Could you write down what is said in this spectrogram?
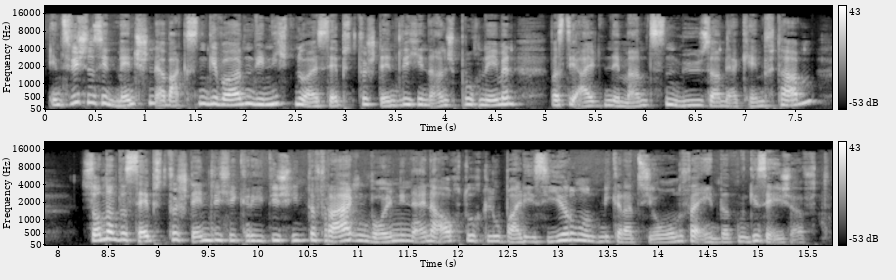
Inzwischen sind Menschen erwachsen geworden, die nicht nur als selbstverständlich in Anspruch nehmen, was die alten Emanzen mühsam erkämpft haben, sondern das Selbstverständliche kritisch hinterfragen wollen in einer auch durch Globalisierung und Migration veränderten Gesellschaft.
